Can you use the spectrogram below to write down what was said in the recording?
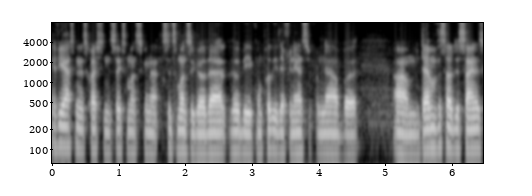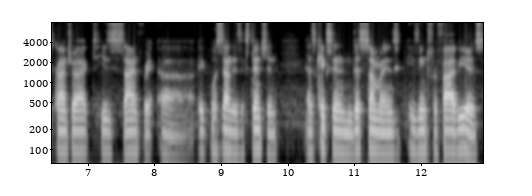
if you asked me this question six months ago, six months ago, that it would be a completely different answer from now. But um, Devin Vassell just signed his contract. He's signed for uh, it was signed his extension as kicks in this summer, and he's, he's inked for five years.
